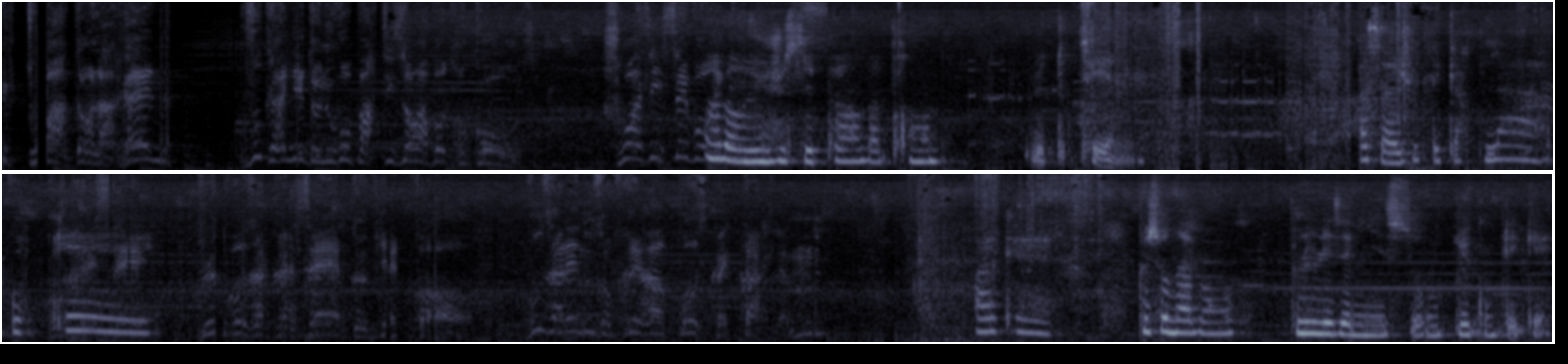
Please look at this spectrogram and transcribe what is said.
victoire dans l'arène, vous gagnez de nouveaux partisans à votre cause. Choisissez vos Alors, je sais pas, on va prendre le totem. Ah, ça ajoute les cartes là. Ok. plus vos adversaires deviennent forts. Vous allez nous offrir un beau spectacle. Ok. Plus on avance, plus les ennemis seront plus compliqués.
